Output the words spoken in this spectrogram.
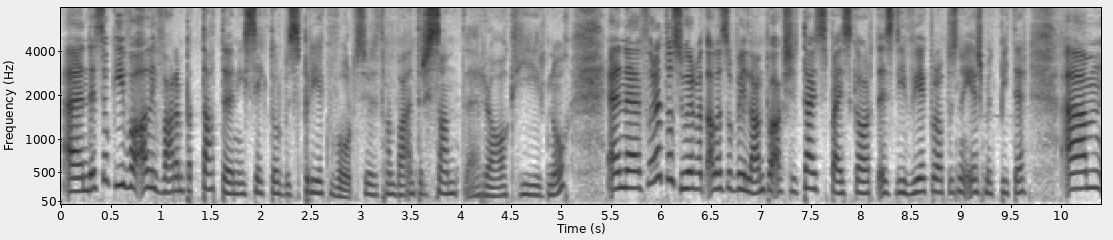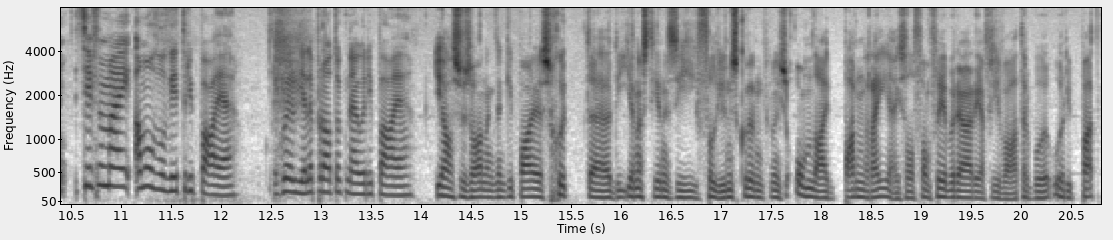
En dis ook hier waar al die warm patatte in die sektor bespreek word. So dit gaan baie interessant raak hier nog. En uh, voordat ons hoor wat alles op die landbou aktiwiteitsspyskaart is, die week praat ons nou eers met Pieter. Ehm um, sê vir my, almal wil weet oor die paaie. Ek hoor julle praat ook nou oor die paaie. Ja, Susan, ek dink die paai is goed. Uh, die enigste een is die viljoenskroon mens om daai pan ry. Hy sal van Februarie af die water bo oor die pad.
